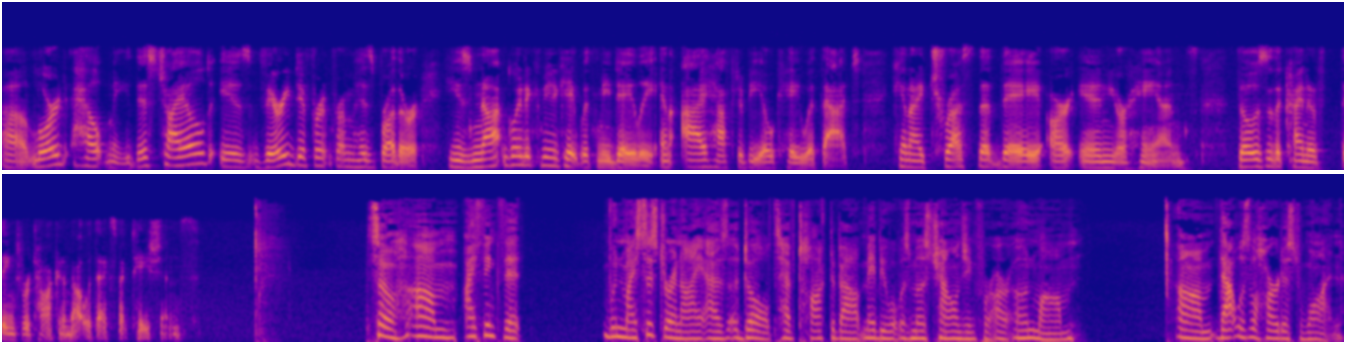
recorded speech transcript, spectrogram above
Uh, Lord, help me. This child is very different from his brother. He's not going to communicate with me daily, and I have to be okay with that. Can I trust that they are in your hands? Those are the kind of things we're talking about with expectations. So um, I think that when my sister and I, as adults, have talked about maybe what was most challenging for our own mom, um, that was the hardest one.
